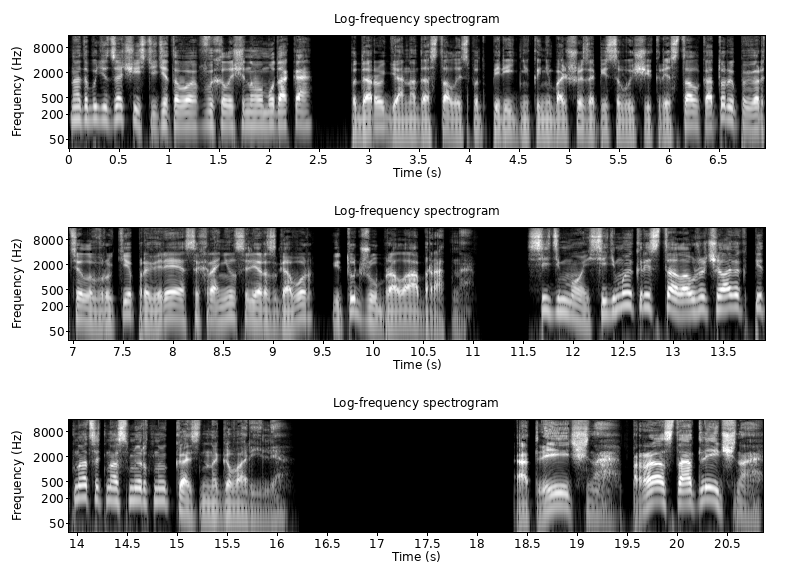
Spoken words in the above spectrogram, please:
«Надо будет зачистить этого выхолощенного мудака». По дороге она достала из-под передника небольшой записывающий кристалл, который повертела в руке, проверяя, сохранился ли разговор, и тут же убрала обратно. «Седьмой, седьмой кристалл, а уже человек пятнадцать на смертную казнь наговорили». «Отлично! Просто отлично!»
